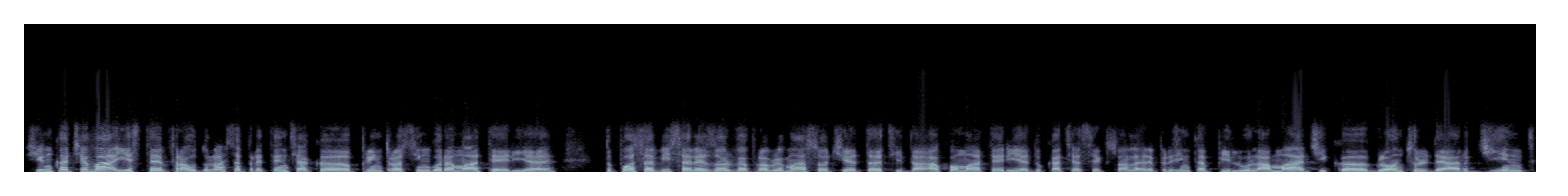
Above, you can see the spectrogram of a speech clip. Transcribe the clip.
Și încă ceva, este frauduloasă pretenția că printr-o singură materie tu poți să vii să rezolvi problema societății. Dacă o materie, educația sexuală, reprezintă pilula magică, glonțul de argint,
